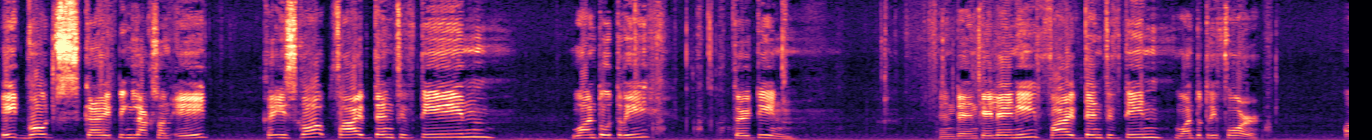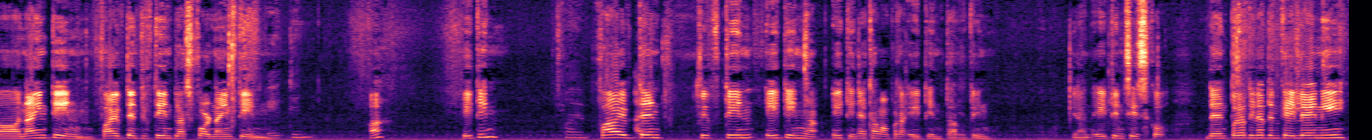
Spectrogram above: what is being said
8 votes kay Ping Lacson, 8. Kay Isko, 5, 10, 15. 1, 2, 3. 13. And then kay Lenny, 5, 10, 15. 1, 2, 3, 4. Uh, 19. 5, 10, 15 plus 4, 19. 18. Ha? 18? 5. 5, 10, 15, 18 nga. 18. Eh, tama pala. 18, 13. Yan, 18 Cisco. Then, pagdating natin kay Lenny,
